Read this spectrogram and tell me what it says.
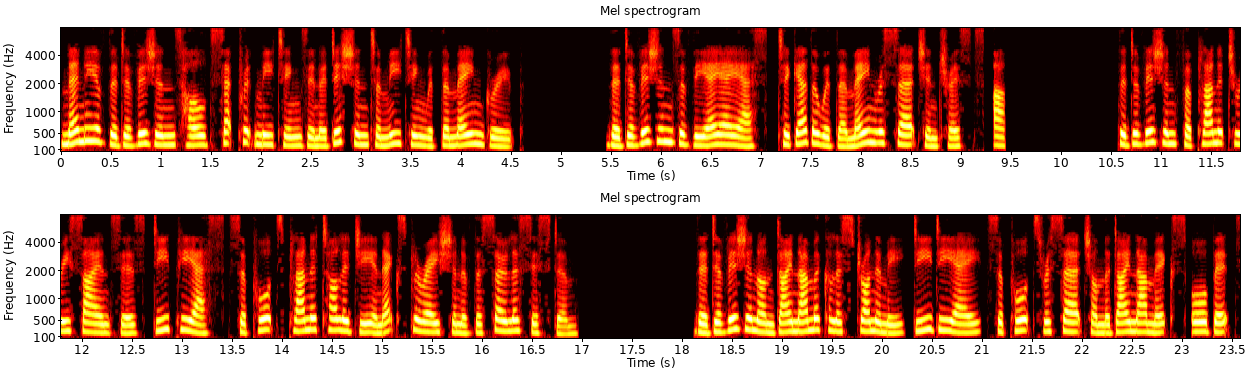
Many of the divisions hold separate meetings in addition to meeting with the main group. The divisions of the AAS, together with their main research interests, are the Division for Planetary Sciences (DPS) supports planetology and exploration of the solar system. The Division on Dynamical Astronomy (DDA) supports research on the dynamics, orbits,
